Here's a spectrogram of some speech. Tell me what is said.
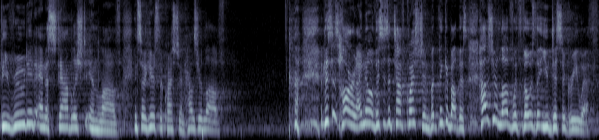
be rooted and established in love. And so here's the question How's your love? this is hard. I know this is a tough question, but think about this. How's your love with those that you disagree with?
